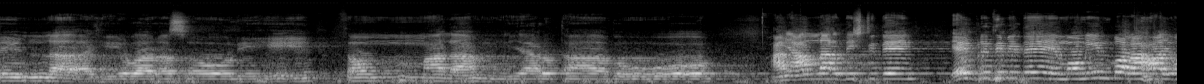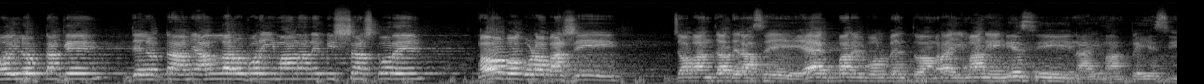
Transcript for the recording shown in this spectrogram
বিল্লাহি ওয়া রাসূলিহি সুম্মা লাম ইয়ারতাবু। আমি আল্লাহর দৃষ্টিতে এই পৃথিবীতে মমিন বলা হয় ওই লোকটাকে, যে লোকটা আমি আল্লাহর উপরে ঈমান আনে বিশ্বাস করে। ও বগুড়াবাসী জবান যাদের আছে, একবারে বলবেন তো, আমরা ইমান এনেছি না ইমান পেয়েছি?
